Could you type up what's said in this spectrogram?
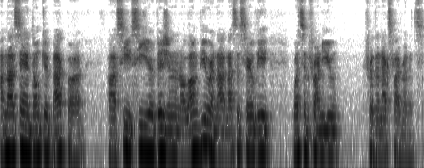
I'm not saying don't give back, but uh, see see your vision in a long view, and not necessarily what's in front of you for the next five minutes.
